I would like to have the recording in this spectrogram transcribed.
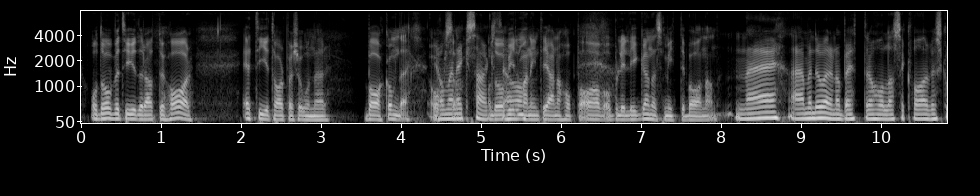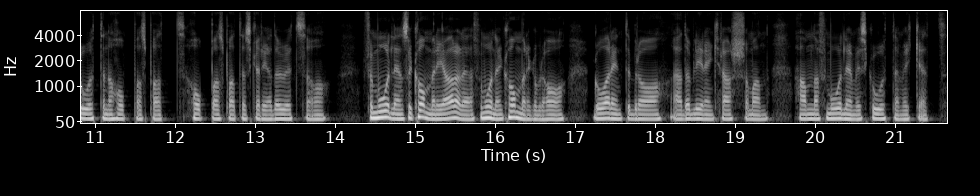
Och då betyder det att du har ett tiotal personer bakom det också. Ja, exakt. och då vill ja. man inte gärna hoppa av och bli liggandes mitt i banan. Nej, nej, men då är det nog bättre att hålla sig kvar vid skoten och hoppas på att, hoppas på att det ska reda ut sig. Förmodligen så kommer det göra det. Förmodligen kommer det gå bra. Går det inte bra, ja, då blir det en krasch och man hamnar förmodligen vid skoten, vilket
